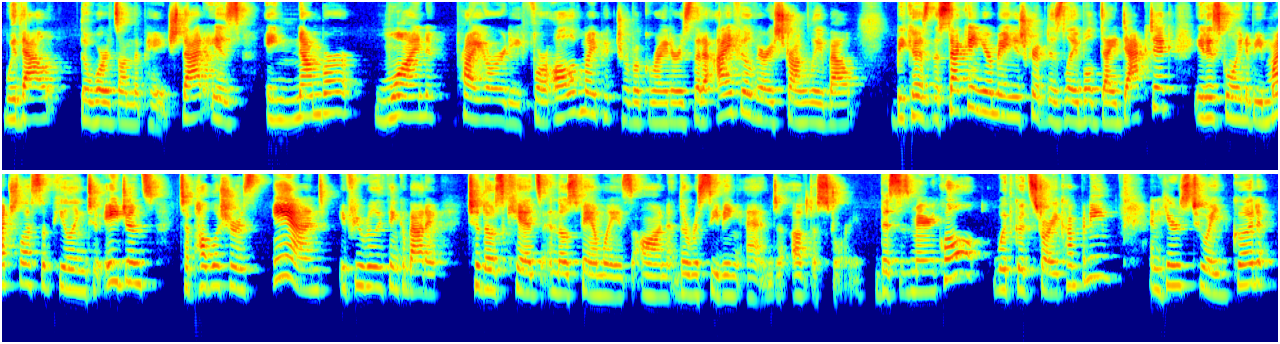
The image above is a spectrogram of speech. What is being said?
without the words on the page. That is a number one priority for all of my picture book writers that I feel very strongly about because the second your manuscript is labeled didactic, it is going to be much less appealing to agents, to publishers, and if you really think about it, to those kids and those families on the receiving end of the story. This is Mary Kole with Good Story Company, and here's to a good,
